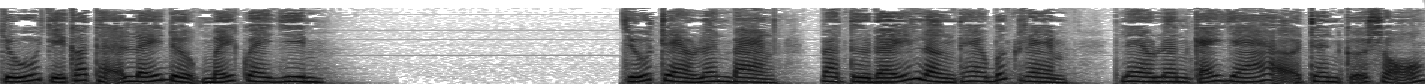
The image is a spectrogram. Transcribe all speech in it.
Chú chỉ có thể lấy được mấy que diêm. Chú trèo lên bàn và từ đấy lần theo bức rèm, leo lên cái giá ở trên cửa sổ.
